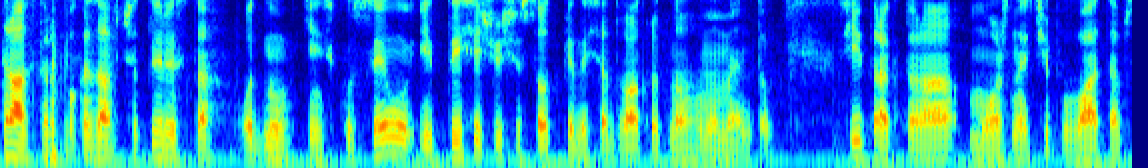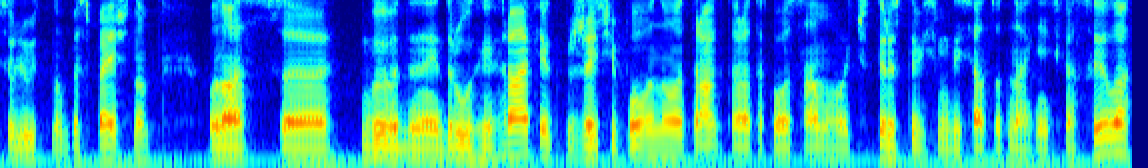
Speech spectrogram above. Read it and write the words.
трактор показав 401 кінську силу і 1652 крутного моменту. Ці трактора можна чіпувати абсолютно безпечно. У нас е, виведений другий графік вже чіпованого трактора, такого самого 481 кінська сила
